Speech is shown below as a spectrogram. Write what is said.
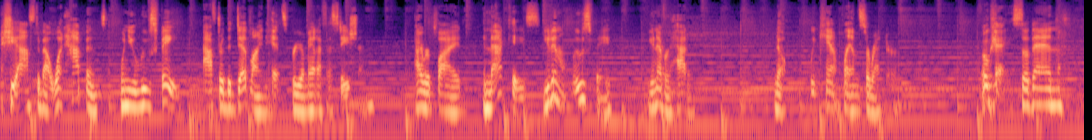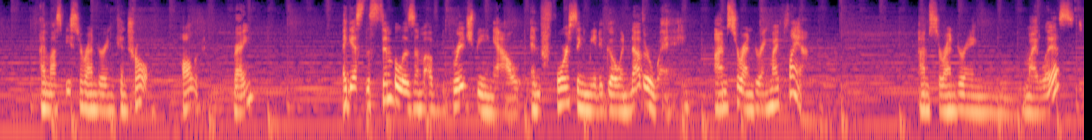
she asked about what happens when you lose faith after the deadline hits for your manifestation. I replied, In that case, you didn't lose faith, you never had it. No, we can't plan surrender. Okay, so then I must be surrendering control, all of it, right? I guess the symbolism of the bridge being out and forcing me to go another way, I'm surrendering my plan. I'm surrendering my list.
